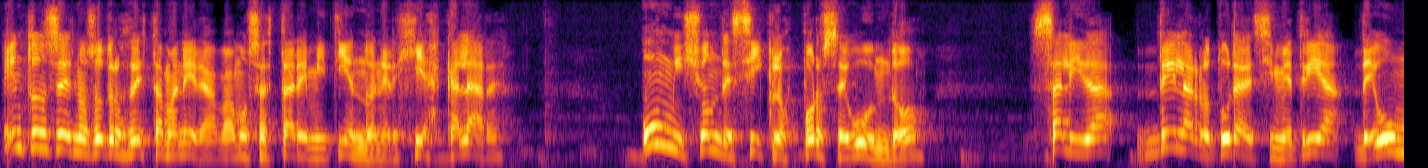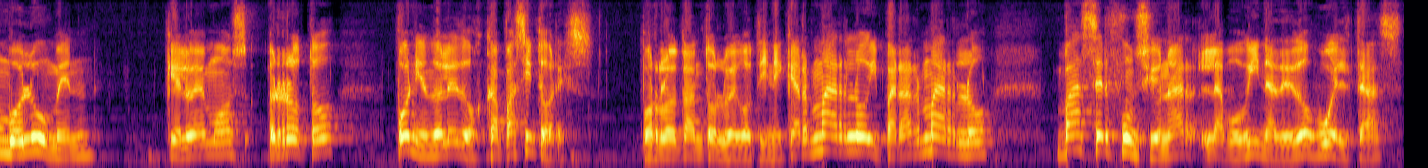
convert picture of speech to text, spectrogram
Entonces nosotros de esta manera vamos a estar emitiendo energía escalar, un millón de ciclos por segundo, salida de la rotura de simetría de un volumen que lo hemos roto poniéndole dos capacitores. Por lo tanto, luego tiene que armarlo y para armarlo va a hacer funcionar la bobina de dos vueltas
